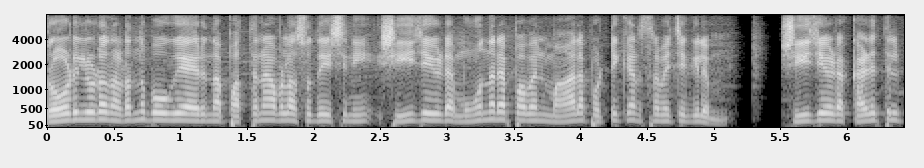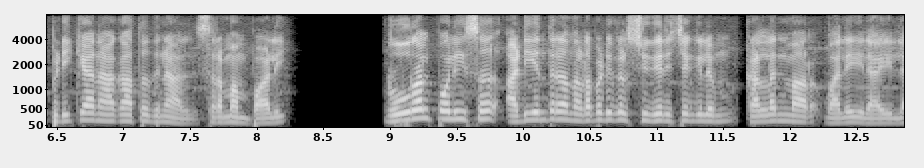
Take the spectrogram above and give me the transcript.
റോഡിലൂടെ നടന്നു പോവുകയായിരുന്ന പത്തനാവള സ്വദേശിനി ഷീജയുടെ മൂന്നര പവൻ മാല പൊട്ടിക്കാൻ ശ്രമിച്ചെങ്കിലും ഷീജയുടെ കഴുത്തിൽ പിടിക്കാനാകാത്തതിനാൽ ശ്രമം പാളി. റൂറൽ പോലീസ് അടിയന്തര നടപടികൾ സ്വീകരിച്ചെങ്കിലും കള്ളന്മാർ വലയിലായില്ല.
